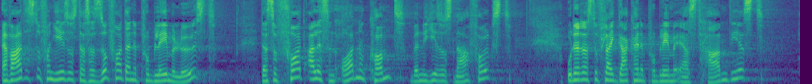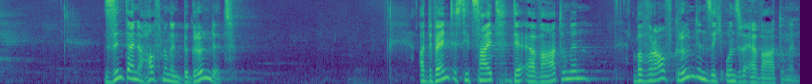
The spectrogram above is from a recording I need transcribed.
Erwartest du von Jesus, dass er sofort deine Probleme löst, dass sofort alles in Ordnung kommt, wenn du Jesus nachfolgst? Oder dass du vielleicht gar keine Probleme erst haben wirst? Sind deine Hoffnungen begründet? Advent ist die Zeit der Erwartungen, aber worauf gründen sich unsere Erwartungen?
